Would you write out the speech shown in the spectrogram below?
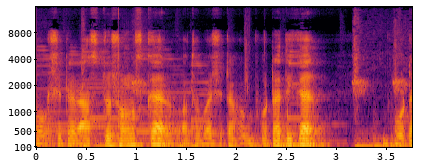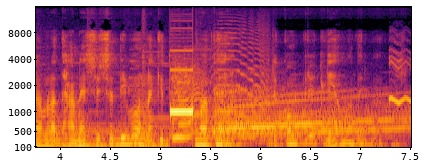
হোক সেটা রাষ্ট্র সংস্কার, অথবা সেটা হোক ভোটাধিকার। ভোট আমরা ধানের শেষে দিব নাকি মাথায়? এটা কমপ্লিটলি আমাদের ব্যাপার।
